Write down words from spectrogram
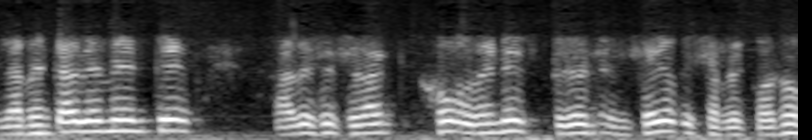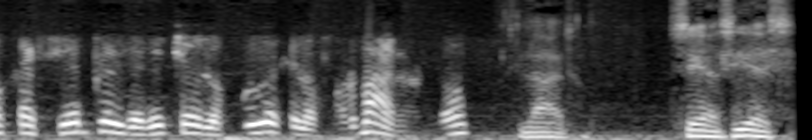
Y lamentablemente, a veces se van jóvenes, pero es necesario que se reconozca siempre el derecho de los clubes que los formaron, ¿no? Claro. Sí, así es.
